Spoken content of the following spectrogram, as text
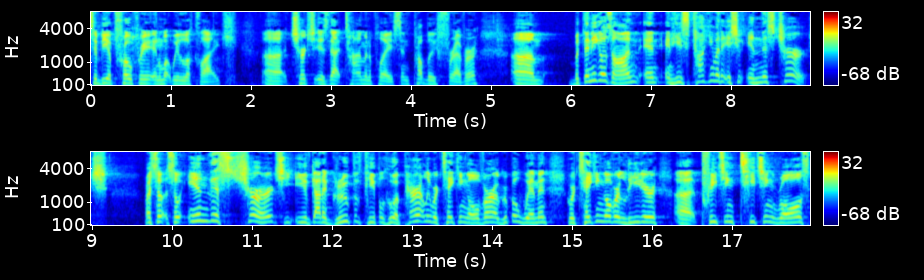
to be appropriate in what we look like. Uh, church is that time and a place, and probably forever. Um, but then he goes on, and, and he's talking about an issue in this church. Right, so, so in this church, you've got a group of people who apparently were taking over, a group of women who were taking over leader, uh, preaching, teaching roles,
